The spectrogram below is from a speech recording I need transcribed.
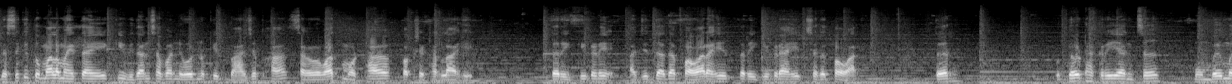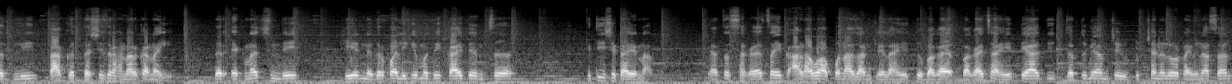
जसं की तुम्हाला माहीत आहे की विधानसभा निवडणुकीत भाजप हा सर्वात मोठा पक्ष ठरला आहे. तर एकीकडे अजितदादा पवार आहेत तर एकीकडे आहेत शरद पवार. तर उद्धव ठाकरे यांचं मुंबईमधली ताकद तशीच राहणार का नाही? तर एकनाथ शिंदे हे नगरपालिकेमध्ये काय त्यांचं किती शिटा येणार? याचा सगळ्याचा एक आढावा आपण आज आणलेला आहे. तो बघाय बघायचा आहे. त्याआधी जर तुम्ही आमच्या यूट्यूब चॅनलवर नवीन असाल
